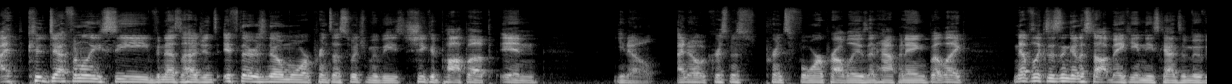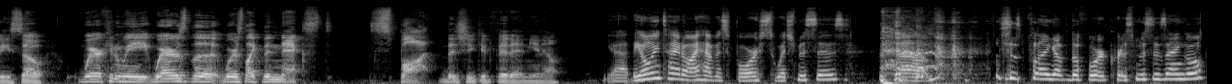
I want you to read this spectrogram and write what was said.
I could definitely see Vanessa Hudgens if there's no more Princess Switch movies, she could pop up in you know, I know Christmas Prince 4 probably isn't happening, but like Netflix isn't going to stop making these kinds of movies. So where can we? Where's the? Where's like the next spot that she could fit in? You know. Yeah, the only title I have is Four Switchmasses. Um, just playing up the Four Christmases angle.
